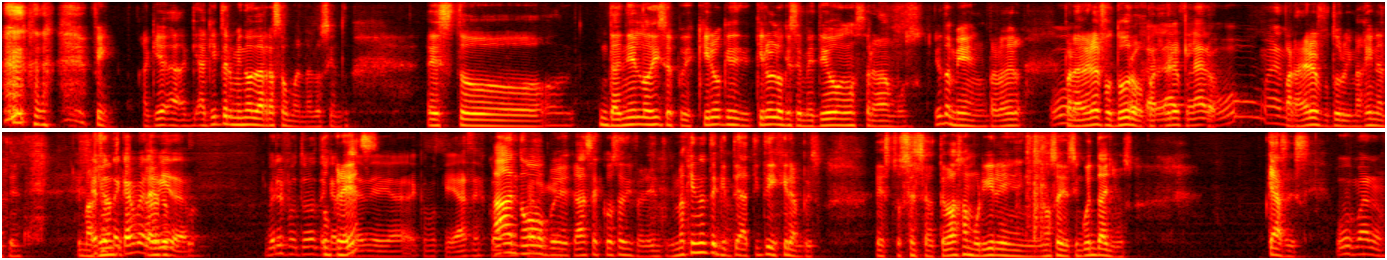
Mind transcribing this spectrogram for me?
Fin, aquí, aquí, aquí terminó la raza humana, lo siento. Esto, Daniel nos dice, pues quiero que quiero lo que se metió Nostradamus. Yo también, para ver, para Uh, ver el futuro, para ver ojalá, el claro. futuro, Uh, para ver el futuro, imagínate. Eso te Imagínate cambia la para el vida. Ver el futuro te ¿Tú cambia la crees? vida, ya, como que haces Ah, cosas para no, que... pues haces cosas diferentes. Imagínate que te- a ti te dijeran, pues, esto, César, te vas a morir en, no sé, 50 años. ¿Qué haces? Uh, mano.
